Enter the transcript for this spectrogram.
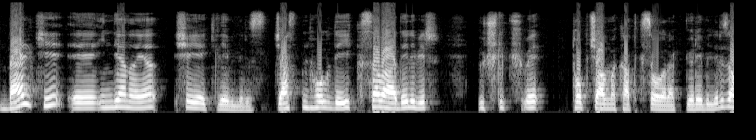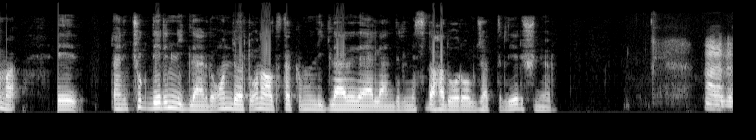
Belki e, Indiana'ya şey ekleyebiliriz. Justin Holiday'i kısa vadeli bir üçlük ve top çalma katkısı olarak görebiliriz ama e, yani çok derin liglerde 14-16 takımlı liglerde değerlendirilmesi daha doğru olacaktır diye düşünüyorum. Abi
